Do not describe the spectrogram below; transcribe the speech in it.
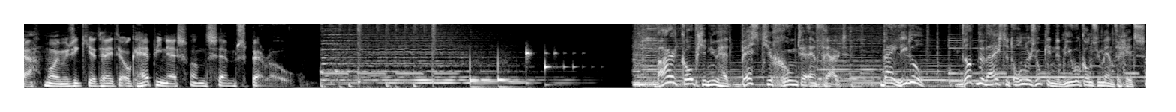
Ja, mooi muziekje. Het heette ook Happiness van Sam Sparrow. Waar koop je nu het best je groente en fruit? Bij Lidl. Dat bewijst het onderzoek in de nieuwe Consumentengids.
